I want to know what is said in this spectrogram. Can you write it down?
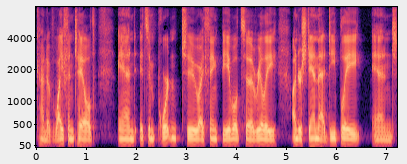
kind of life entailed. And it's important to, I think, be able to really understand that deeply and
